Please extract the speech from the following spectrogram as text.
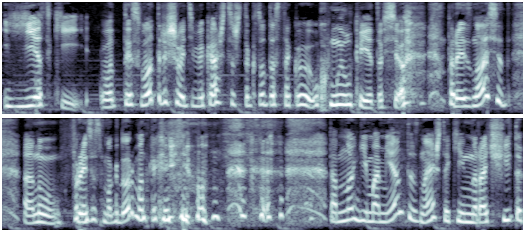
едкий. Вот ты смотришь его, тебе кажется, что кто-то с такой ухмылкой это все произносит. А, ну, Фрэнсис Макдорманд, как минимум. Там многие моменты, знаешь, такие нарочито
